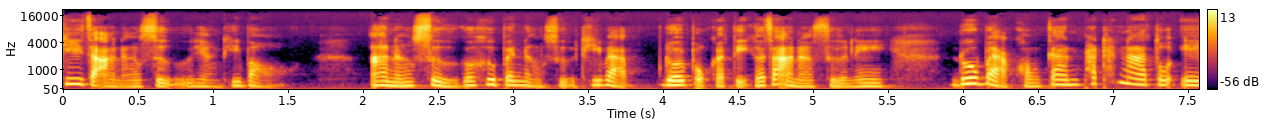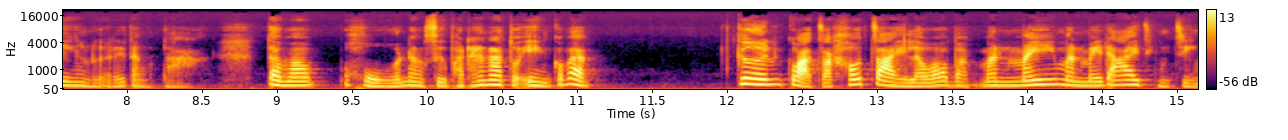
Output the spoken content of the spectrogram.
ที่จะอ่านหนังสืออย่างที่บอก อ่านหนังสือก็คือเป็นหนังสือที่แบบโดยปกติก็จะอ่านหนังสือในรูปแบบของการพัฒนาตัวเองหรืออะไรต่างๆ แต่ว่าโหหนังสือพัฒนาตัวเองก็แบบเกินกว่าจะเข้าใจแล้วว่าแบบมันไม่ มันไม่ได้จริง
